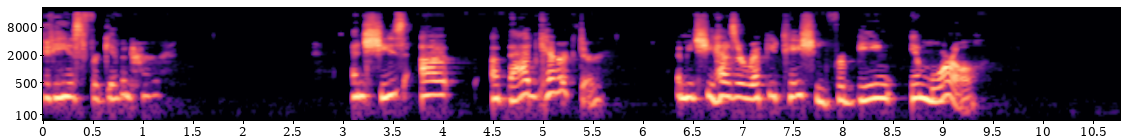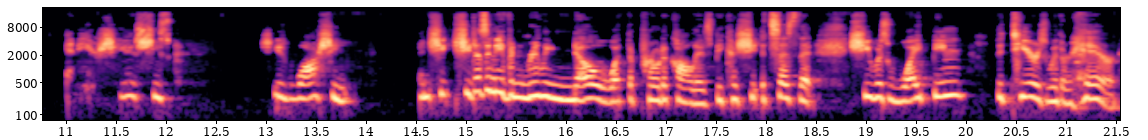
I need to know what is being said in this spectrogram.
that he has forgiven her. And she's a, a bad character. I mean, she has a reputation for being immoral. And here she is. She's she's washing and she, she doesn't even really know what the protocol is because she, it says that she was wiping the tears with her hair.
